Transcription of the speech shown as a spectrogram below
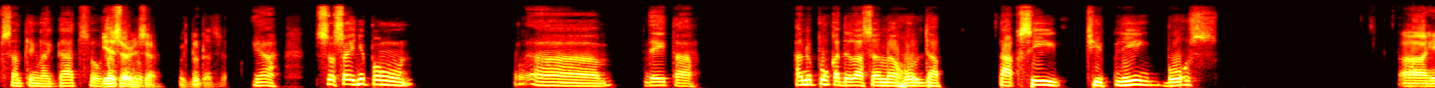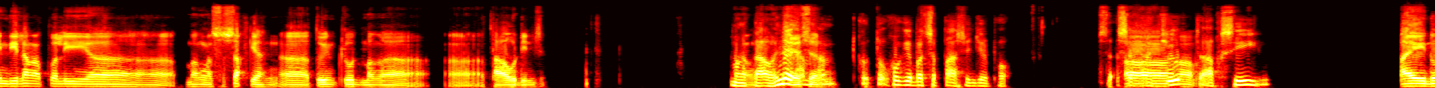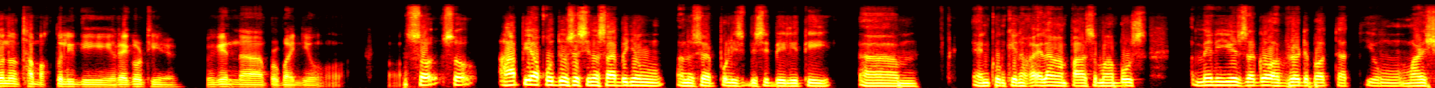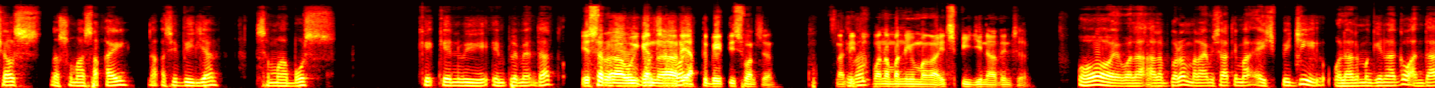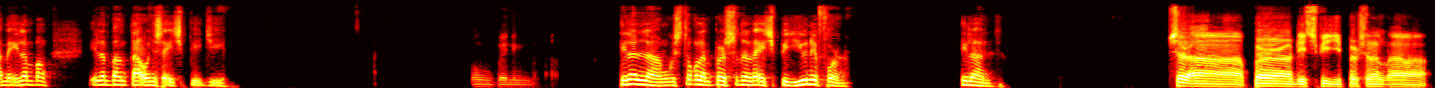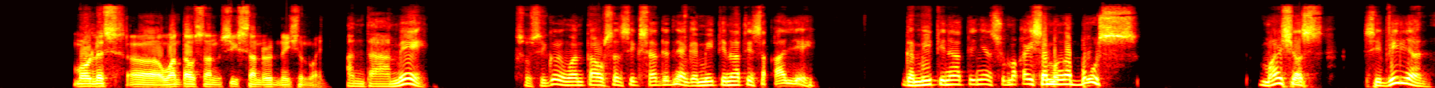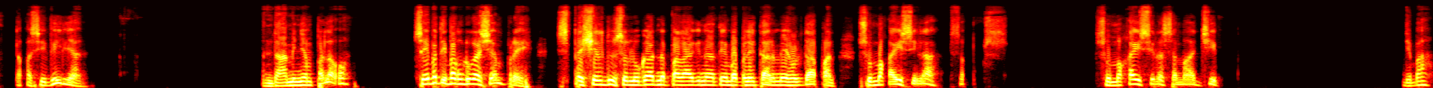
Something like that. So Yes, sir. Yes, sir. We'll do that, sir. Yeah. So sa inyo pong uh, data, ano pong kadalasan na hold up? Taxi, jeepney, bus? Ah, hindi lang actually ah, mga sasakyan ah, to include mga ah, tao din. mga Ang- tao. Hindi, yes, sir. I'm, I'm talking about sa passenger po. Sa, sa Ah, jeep, ah. taxi, I do not have actually the record here. We can uh, provide you. So so happy ako doon sa sinasabi niyong ano sir police visibility um and kung kinakailangan para sa mga bus many years ago I've heard about that yung marshals na sumasakay na civilian sa mga bus Ca- can we implement that Yes, sir. uh, we can uh, reactivate this one, sir. Nandito pa naman yung mga HPG natin, sir. Oo, eh, wala alam ko na marami sa ating mga HPG wala namang ginagawa ang dami ilan bang ilan bang tao niyo sa HPG Kung pwedeng ilan lang gusto ko lang personal na HPG uniform ilan Sir, uh, per the HPG personnel, uh, more or less uh, 1,600 nationwide. Ang dami. So siguro 1,600 na yan, gamitin natin sa kalye. Gamitin natin yan, sumakay sa mga bus. Marshals, civilian, naka-civilian. Ang dami niyan pala, oh. Sa iba't ibang lugar, siyempre. Special dun sa lugar na palagi natin mabalitaan, may holdapan. Sumakay sila sa bus. Sumakay sila sa mga jeep. Di ba?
